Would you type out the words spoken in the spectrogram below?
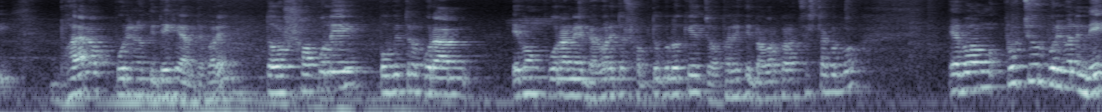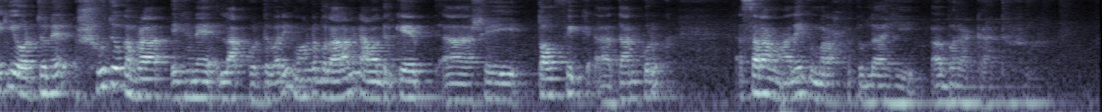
ভয়ানক পরিণতি ডেকে আনতে পারে। তো সকলে পবিত্র কোরআন এবং কোরআনে ব্যবহৃত শব্দগুলোকে যথারীতি ব্যবহার করার চেষ্টা করব। এবং প্রচুর পরিমাণে নেকি অর্জনের সুযোগ আমরা এখানে লাভ করতে পারি। মহানবুল আলমিন আমাদেরকে সেই তৌফিক দান করুক। আসসালামু আলাইকুম রহমতুল্লাহি আবরাকাতুহ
